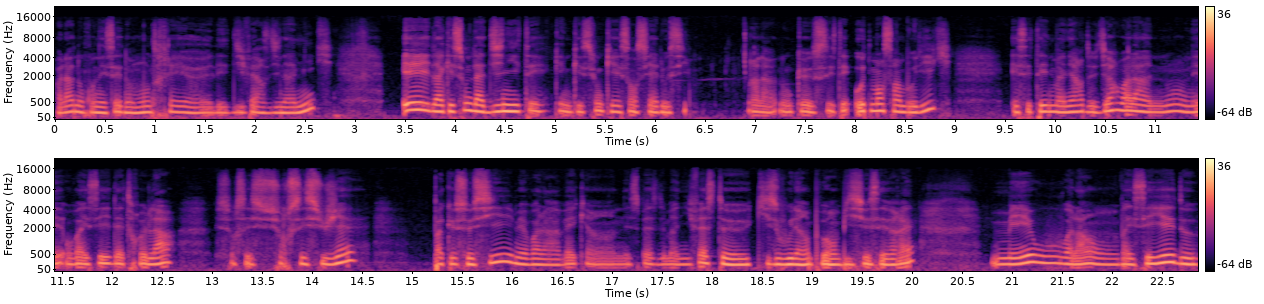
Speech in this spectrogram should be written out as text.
Voilà, donc on essaie d'en montrer euh, les diverses dynamiques. Et la question de la dignité, qui est une question qui est essentielle aussi. Voilà, donc euh, c'était hautement symbolique. Et c'était une manière de dire, voilà, nous, on, est, on va essayer d'être là sur ces, sur ces sujets. Pas que ceci, mais voilà, avec un espèce de manifeste euh, qui se voulait un peu ambitieux, c'est vrai. Mais où, voilà, on va essayer de,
